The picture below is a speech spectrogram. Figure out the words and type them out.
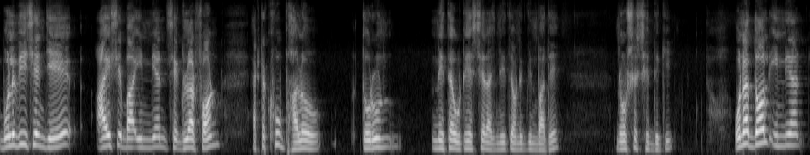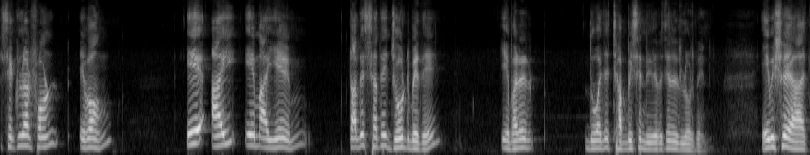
বলে দিয়েছেন যে, আইএসএ বা ইন্ডিয়ান সেকুলার ফ্রন্ট একটা খুব ভালো তরুণ নেতা উঠে এসছে রাজনীতিতে অনেকদিন বাদে নৌশাদ সিদ্দিকী। ওনার দল ইন্ডিয়ান সেকুলার ফ্রন্ট এবং এআইএমআইএম তাদের সাথে জোট বেঁধে এবারের দু হাজার ছাব্বিশের নির্বাচনে লড়বেন। এ বিষয়ে আজ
